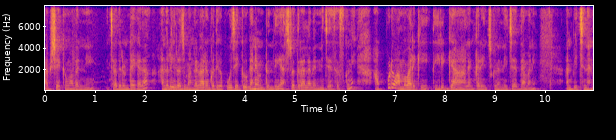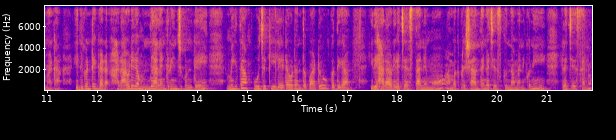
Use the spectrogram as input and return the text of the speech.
అభిషేకం అవన్నీ చదువులు ఉంటాయి కదా. అందులో ఈరోజు మంగళవారం కొద్దిగా పూజ ఎక్కువగానే ఉంటుంది. అష్టోత్తరాలు అవన్నీ చేసేసుకుని అప్పుడు అమ్మవారికి తీరిగ్గా అలంకరించుకుని అన్నీ చేద్దామని అనిపించింది అనమాట ఎందుకంటే గడ హడావిడిగా ముందే అలంకరించుకుంటే మిగతా పూజకి లేట్ అవ్వడంతో పాటు కొద్దిగా ఇది హడావిడిగా చేస్తానేమో అమ్మకి ప్రశాంతంగా చేసుకుందాం అనుకుని ఇలా చేశాను.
